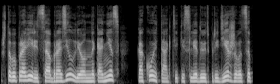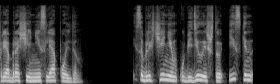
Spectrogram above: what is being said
чтобы проверить, сообразил ли он, наконец, какой тактики следует придерживаться при обращении с Леопольдом. И с облегчением убедилась, что Искин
